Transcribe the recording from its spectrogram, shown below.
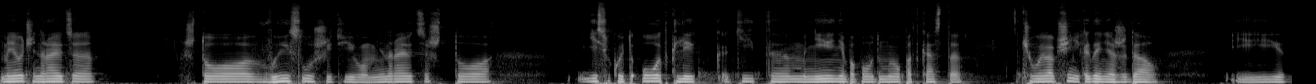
Мне очень нравится, что вы слушаете его. Мне нравится, что есть какой-то отклик, какие-то мнения по поводу моего подкаста. чего я вообще никогда не ожидал. И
